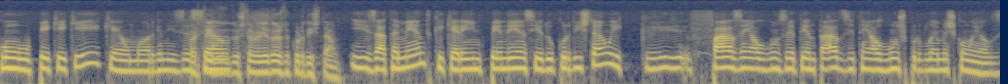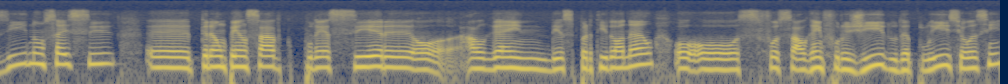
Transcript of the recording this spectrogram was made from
com o PQQ, que é uma organização... Partido dos Trabalhadores do Kurdistão. Exatamente, que querem a independência do Kurdistão e que fazem alguns atentados e têm alguns problemas com eles. E não sei se uh, terão pensado que pudesse ser uh, alguém desse partido ou não, ou, ou, se fosse alguém foragido da polícia ou assim,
